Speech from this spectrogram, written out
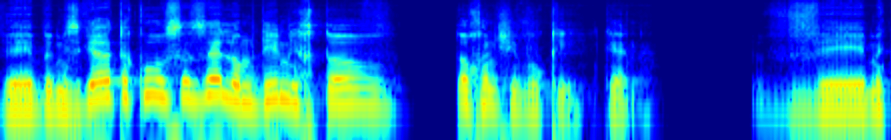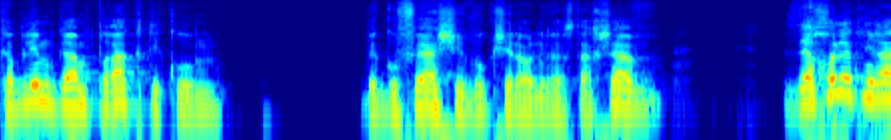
ובמסגרת הקורס הזה לומדים לכתוב תוכן שיווקי, כן. ומקבלים גם פרקטיקום בגופי השיווק של האוניברסיטה. עכשיו, זה יכול להיות נראה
